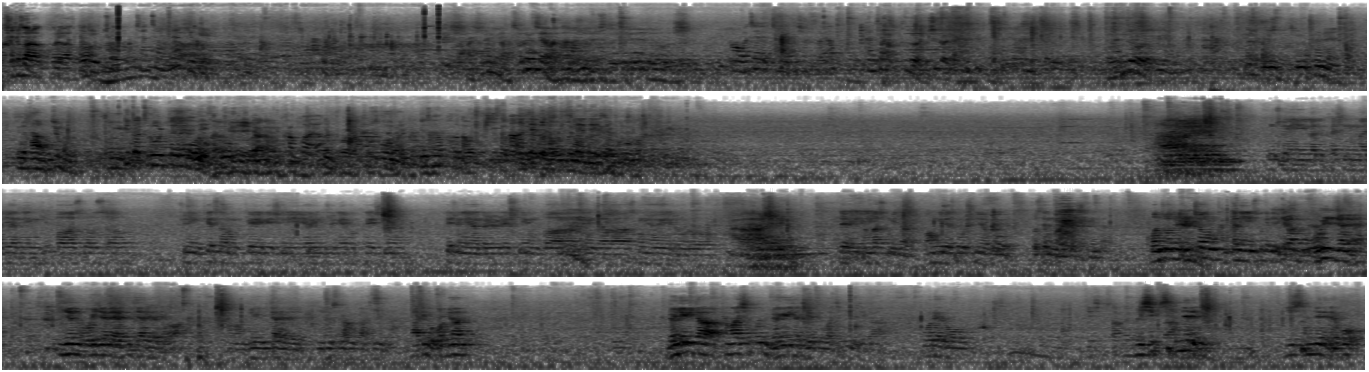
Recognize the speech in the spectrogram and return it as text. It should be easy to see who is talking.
Speaker 1: 가져가라고 그래가지고.
Speaker 2: 여기 조 여기.
Speaker 3: 설렌지가 만나는데
Speaker 2: 아 어제 잘 드셨어요? 반찬시킨
Speaker 3: 그 2시까지 너무 힘들어요.
Speaker 4: 인터넷 이거 다
Speaker 1: 이따 들어올 때
Speaker 3: 미리 얘기 안 하면
Speaker 2: 갖고 와요?
Speaker 1: 인사하고 바로 나오십시오.
Speaker 2: 아, 네, 네, 네, 네.
Speaker 5: 은총이 가득하신 마리아님 기뻐하소서 주님께서 함께 계시니 여인 복되시며 태중의 아들 예수님과 성자와 성령의 이름으로. 아멘. 네 반갑습니다. 왕길에서 오시려고 고생 많으셨습니다. 먼저 오늘 일정 간단히
Speaker 4: 2년
Speaker 5: 소개드리겠습니다.
Speaker 4: 5일 전에 2년 5일 전에 이 자리에서 어, 명의자를 연수를 한 것 같습니다. 나중에 오면 명예기자 평화신문 명예기자 제도가 지금 제가 올해로 23년이 23년이 되고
